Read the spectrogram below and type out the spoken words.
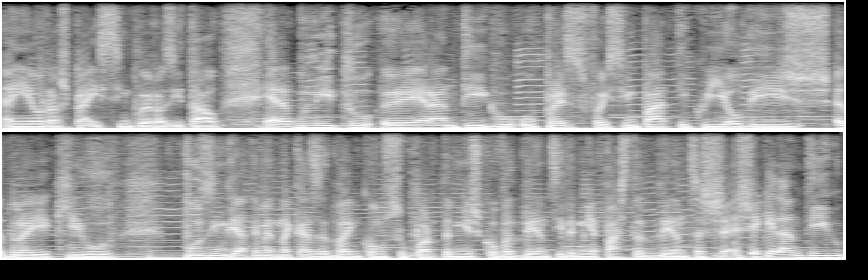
em euros, para aí 5 euros e tal. Era bonito, uh, era antigo, o preço foi simpático e ele diz: adorei aquilo. Pus imediatamente na casa de banho como suporte da minha escova de dentes e da minha pasta de dentes. Achei- que era antigo,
